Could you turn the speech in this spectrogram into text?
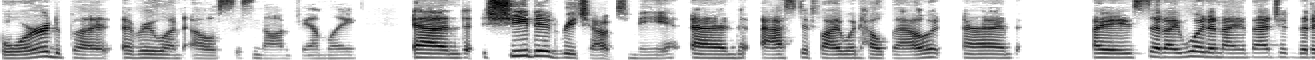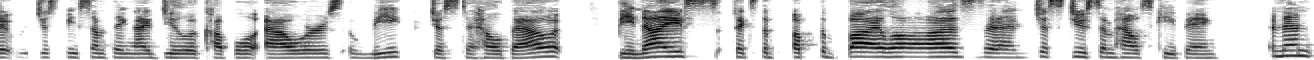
board, but everyone else is non-family. And she did reach out to me and asked if I would help out. And I said I would. And I imagined that it would just be something I'd do a couple hours a week just to help out, be nice, fix the, up the bylaws, and just do some housekeeping. And then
